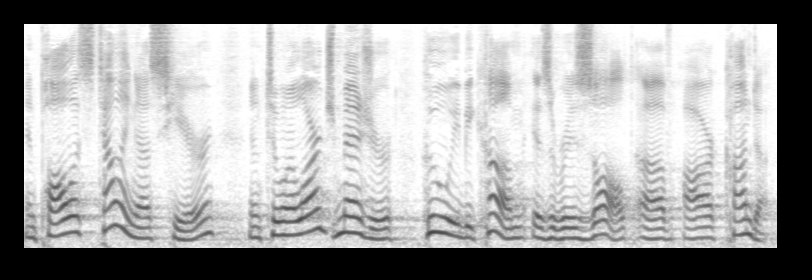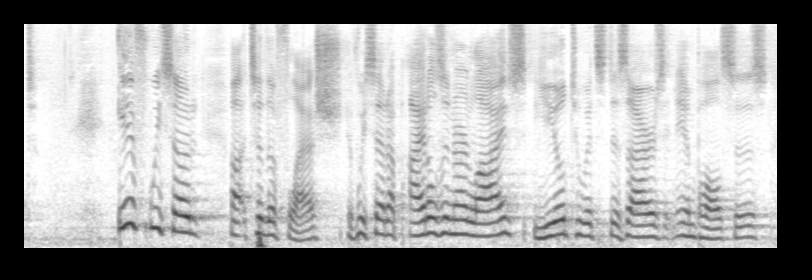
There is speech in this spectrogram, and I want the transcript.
And Paul is telling us here, and to a large measure, who we become is a result of our conduct. If we sow uh, to the flesh, if we set up idols in our lives, yield to its desires and impulses,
